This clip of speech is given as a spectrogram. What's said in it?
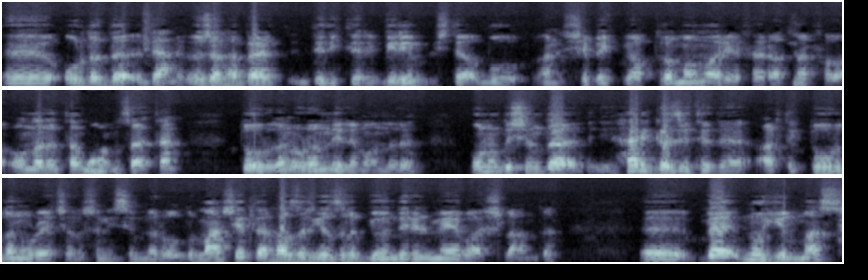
Ee, orada da yani özel haber dedikleri birim işte bu hani Şebek bir Abdurrahman var ya Ferhatlar falan onların tamamı zaten doğrudan oranın elemanları. Onun dışında her gazetede artık doğrudan oraya çalışan isimler oldu. Manşetler hazır yazılıp gönderilmeye başlandı. Ee, ve Nuh Yılmaz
